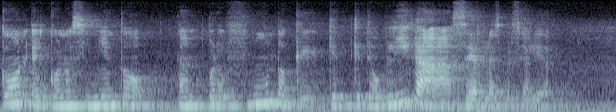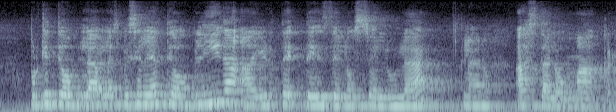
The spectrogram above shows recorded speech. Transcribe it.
con el conocimiento tan profundo que, que- que te obliga a hacer la especialidad. Porque te la, la especialidad te obliga a irte desde lo celular Claro. hasta lo macro.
